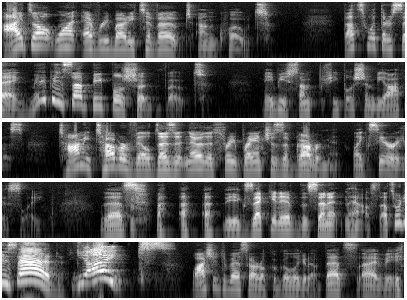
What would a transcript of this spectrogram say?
I don't want everybody to vote, unquote. That's what they're saying. Maybe some people should vote. Maybe some people shouldn't be office. Tommy Tuberville doesn't know the three branches of government. Like, seriously. That's the executive, the Senate, and the House. That's what he said! Yikes. Washington Post article. Go look it up. That's, I mean,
